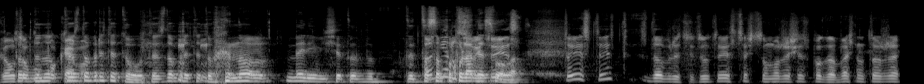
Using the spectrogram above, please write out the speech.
Go to, to, no, to jest dobry tytuł, to jest dobry tytuł. No, myli mi się to, bo to, to są no, popularne no, słowa. To jest, to jest, to, jest, to, jest, dobry tytuł, to jest coś, co może się spodobać, no to, że...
